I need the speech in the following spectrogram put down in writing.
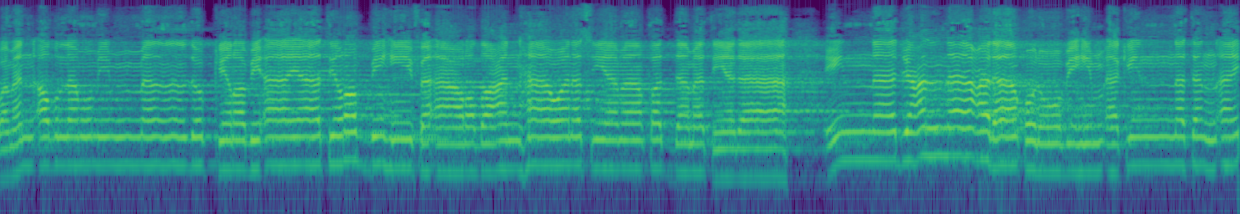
ومن أظلم ممن ذكر بآيات ربه فأعرض عنها ونسي ما قدمت يداه. إنا جعلنا على قلوبهم أكنة أن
